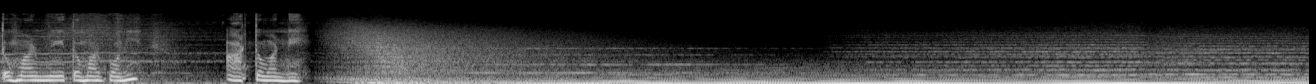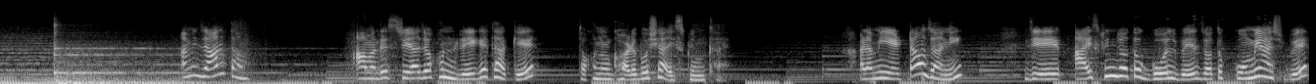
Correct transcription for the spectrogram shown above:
তোমার মেয়ে, তোমার বনি আর তোমার নেই। আমাদের শ্রেয়া যখন রেগে থাকে তখন ওর ঘরে বসে আইসক্রিম খায়। আর আমি এটাও জানি যে আইসক্রিম যত গলবে যত কমে আসবে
